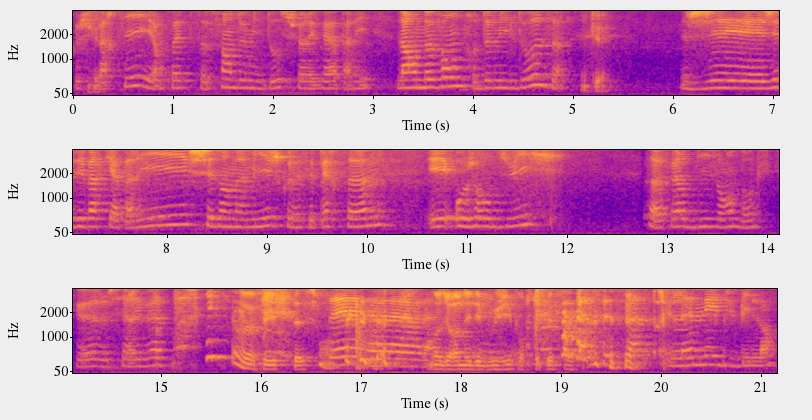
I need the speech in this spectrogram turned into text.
que je suis Ok. partie. Et en fait, fin 2012, je suis arrivée à Paris. Là, en novembre 2012, Ok. j'ai j'ai débarqué à Paris chez un ami, je connaissais personne. Et aujourd'hui, ça va faire 10 ans donc que je suis arrivée à Paris. Ah bah, félicitations. Euh, voilà, On a dû ramener des bougies pour fêter ça. c'est ça, c'est l'année du bilan.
